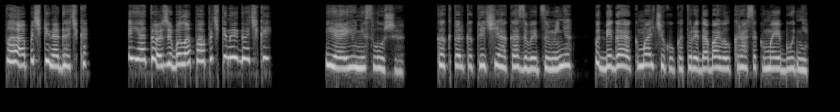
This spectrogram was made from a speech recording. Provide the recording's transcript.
Папочкина дочка! Я тоже была папочкиной дочкой!» Я ее не слушаю. Как только ключи оказываются у меня, подбегаю к мальчику, который добавил красок в мои будни,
